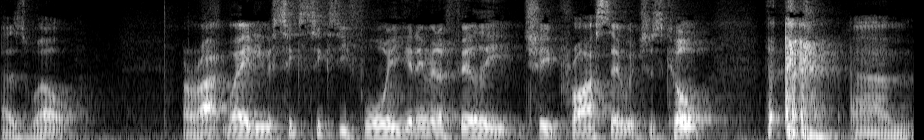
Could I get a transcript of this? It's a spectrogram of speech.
as well. All right, Wade, he was six sixty four. You get him at a fairly cheap price there, which is cool. um,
